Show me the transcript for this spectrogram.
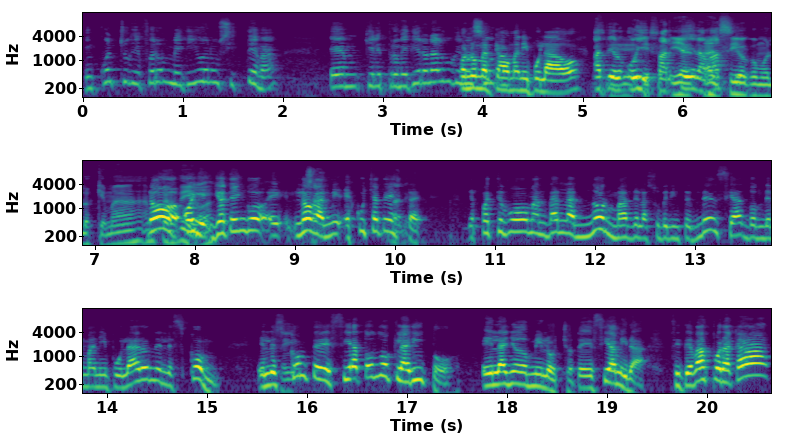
encuentro que fueron metidos en un sistema em, que les prometieron algo que Con no un mercado manipulado. Ah, pero Sí, oye, eso- parte y de la han base. sido como los que más han No, perdido, oye, ¿eh? yo tengo, eh, Logan, Sí. mira, escúchate Dale. esta. Después te puedo mandar las normas de la superintendencia donde manipularon el SCOM. El Sí. SCOM te decía todo clarito el año 2008. Te decía, mira, si te vas por acá,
